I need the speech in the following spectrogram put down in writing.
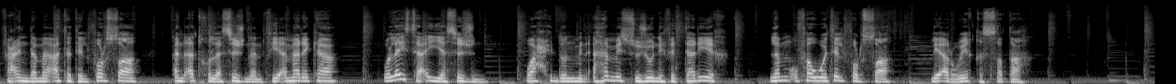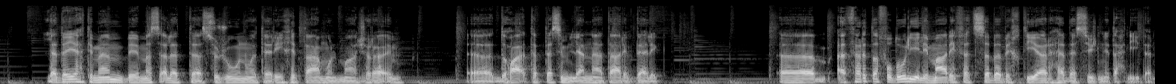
فعندما أتت الفرصة أن أدخل سجنا في أمريكا وليس أي سجن. واحد من أهم السجون في التاريخ. لم أفوت الفرصة لأروي قصته. لدي اهتمام بمسألة السجون وتاريخ التعامل مع جرائم. آه، دعاء تبتسم لأنها تعرف ذلك. آه، أثرت فضولي لمعرفة سبب اختيار هذا السجن تحديدا.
